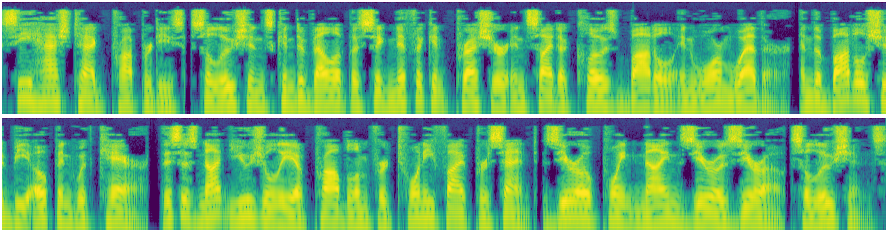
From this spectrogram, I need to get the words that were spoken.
see hashtag properties solutions can develop a significant pressure inside a closed bottle in warm weather, and the bottle should be opened with care. This is not usually a problem for 25% 0.900 solutions.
